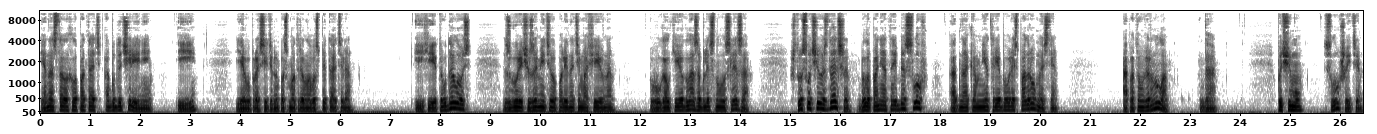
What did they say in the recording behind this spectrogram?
и она стала хлопотать об удочерении. И... Я вопросительно посмотрел на воспитателя. И ей это удалось, — с горечью заметила Полина Тимофеевна. В уголке ее глаза блеснула слеза. Что случилось дальше, было понятно и без слов, однако мне требовались подробности. А потом вернула? Да. Почему? Слушайте,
